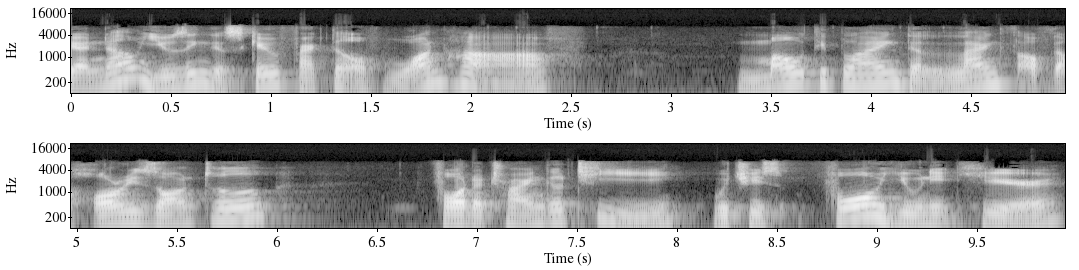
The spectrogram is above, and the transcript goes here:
We are now using the scale factor of 1 half multiplying the length of the horizontal for the triangle T which is 4 unit here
